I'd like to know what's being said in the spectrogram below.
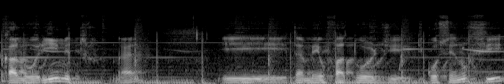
calorímetro, né? e também o fator de, de cosseno φ.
